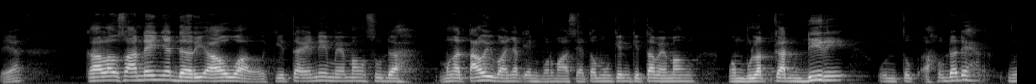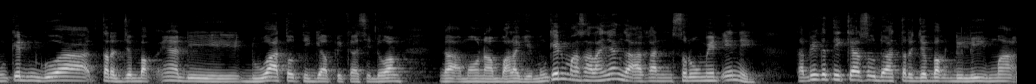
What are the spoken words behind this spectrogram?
ya. Kalau seandainya dari awal kita ini memang sudah mengetahui banyak informasi atau mungkin kita memang membulatkan diri untuk ah udah deh mungkin gua terjebaknya di dua atau tiga aplikasi doang nggak mau nambah lagi. Mungkin masalahnya nggak akan serumit ini tapi ketika sudah terjebak di 5,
